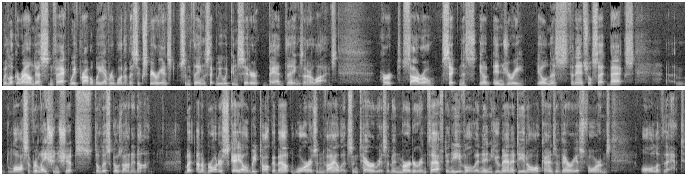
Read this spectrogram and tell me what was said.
We look around us, in fact, we've probably every one of us experienced some things that we would consider bad things in our lives hurt, sorrow, sickness, Ill- injury, illness, financial setbacks, um, loss of relationships, the list goes on and on. But on a broader scale, we talk about wars and violence and terrorism and murder and theft and evil and inhumanity in all kinds of various forms. All of that,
